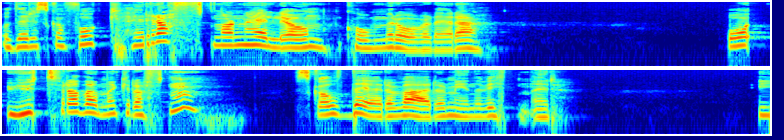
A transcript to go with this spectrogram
Og dere skal få kraft når Den hellige ånd kommer over dere. Og ut fra denne kraften skal dere være mine vitner. I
